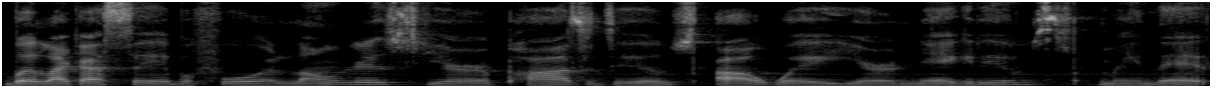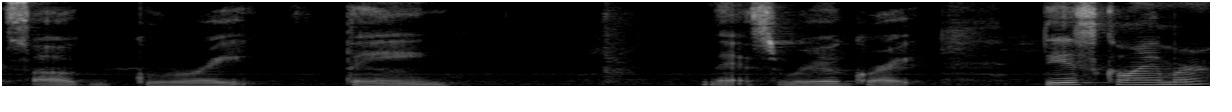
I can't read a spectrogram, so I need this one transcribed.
But like I said before, long as your positives outweigh your negatives, I mean, that's a great thing. That's real great. Disclaimer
